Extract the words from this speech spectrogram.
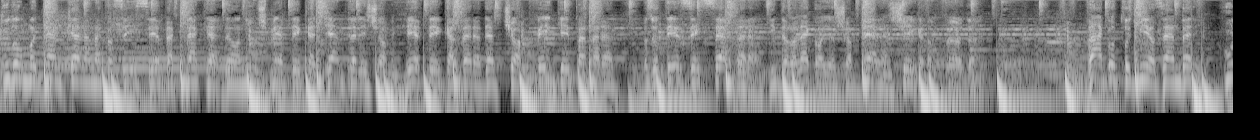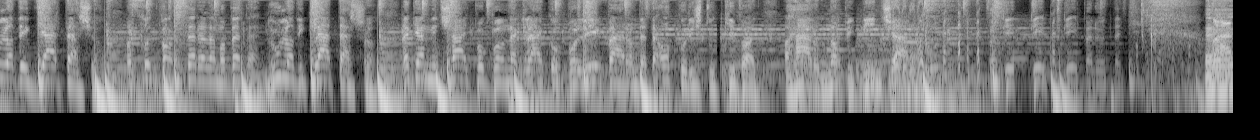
Tudom, hogy nem kellenek az észérvek neked De a nincs mértéket gyentelés, ami értékel vered Ez csak fényképen mered. Az öt érzék szervered. Hidd el a legaljasabb ellenséged a földön Vágod, hogy mi az emberi hulladék gyártása Az, hogy van szerelem a weben, nulladik látásra. Nekem nincs hype meg lájkokból légvárom De te akkor is tud ki vagy, a három napig nincs áram. Gép, gép, gép előtt egy már...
